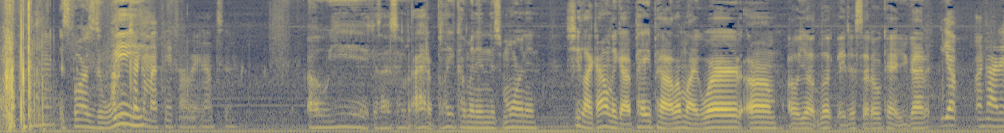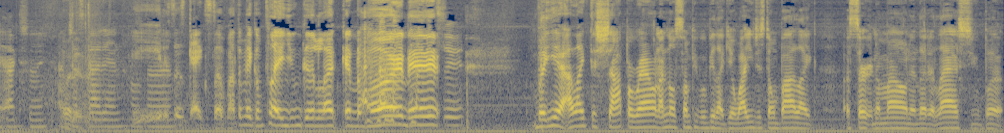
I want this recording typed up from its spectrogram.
my phone. As far as the weed, I'm checking my PayPal right now too. Oh yeah, cause I said I had a play coming in this morning. She like I only got PayPal. I'm like word. Um. Oh yo, look, they just said okay. You got it. Yep, I got it actually. I What just got in. Hold Yeah, on. this is gangsta. About to make a play. You good luck in the morning. But yeah, I like to shop around. I know some people be like, yo, why you just don't buy like a certain amount and let it last you? But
